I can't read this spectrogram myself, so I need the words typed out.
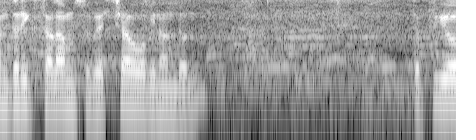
আন্তরিক সালাম, শুভেচ্ছা ও অভিনন্দন। তো প্রিয়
